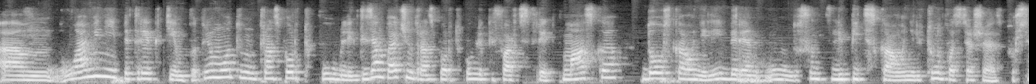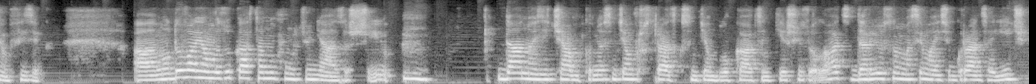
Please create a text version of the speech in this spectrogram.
Um, oamenii petrec timpul. Primul mod, în transport public. De exemplu, aici în transport public e foarte strict. Mască, două scaune libere, sunt lipite scaunele, tu nu poți să te așezi, pur și simplu, fizic. În Moldova eu am văzut că asta nu funcționează și da, noi ziceam că noi suntem frustrați că suntem blocați, închiși, izolați, dar eu sunt mă mai în siguranță aici.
